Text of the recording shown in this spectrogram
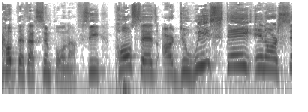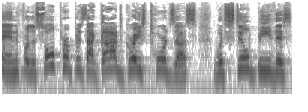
hope that that's simple enough. See, Paul says, "Are do we stay in our sin for the sole purpose that God's grace towards us would still be this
